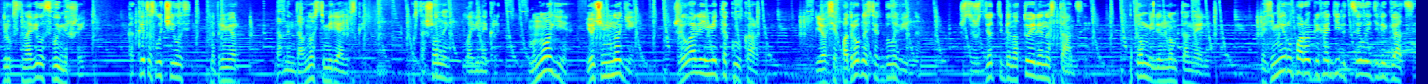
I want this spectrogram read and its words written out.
вдруг становилась вымершей, как это случилось, например, давным-давно с Тимирязевской, опустошенной лавиной крыт. Многие, и очень многие, желали иметь такую карту, где во всех подробностях было видно, что ждет тебя на той или иной станции, в том или ином тоннеле. Казимиру порой приходили целые делегации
